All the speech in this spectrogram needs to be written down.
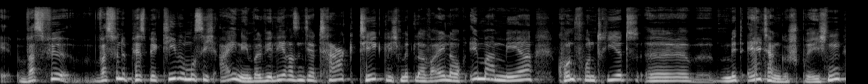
äh, was für, was für eine Perspektive muss ich einnehmen? Weil wir Lehrer sind ja tagtäglich mittlerweile auch immer mehr konfrontiert äh, mit Elterngesprächen.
